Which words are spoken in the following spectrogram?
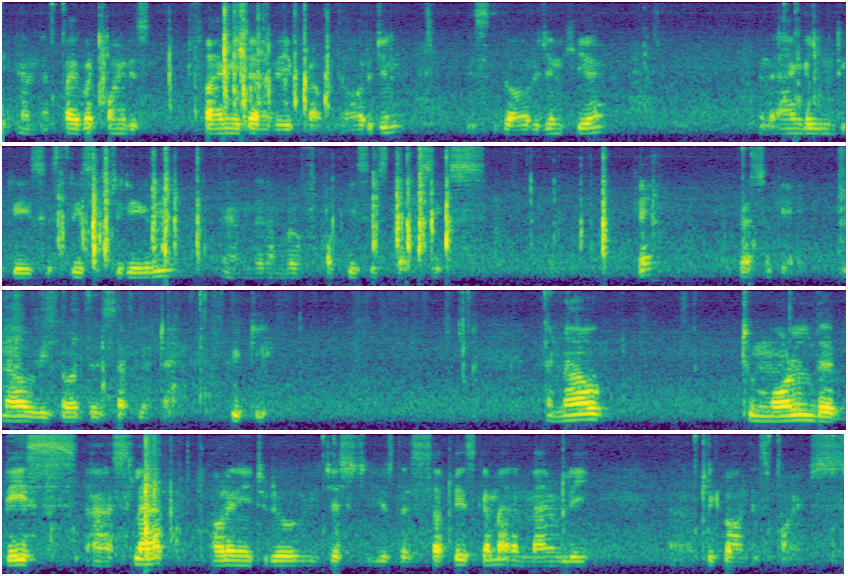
and the pivot point is 5 meter away from the origin. This is the origin here, and the angle in degrees is 360 degree, and the number of copies is 36. Okay, press OK. Now we got the circular tank quickly. And now to model the base uh, slab, all I need to do is just use the surface command and manually uh, click on these points.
